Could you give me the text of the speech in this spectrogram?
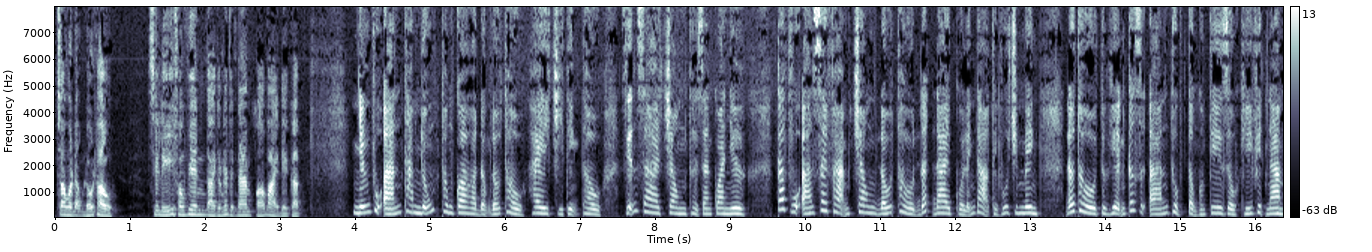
trong hoạt động đấu thầu? Sĩ lý phóng viên Đài tiếng nói Việt Nam có bài đề cập. Những vụ án tham nhũng thông qua hoạt động đấu thầu hay chỉ định thầu diễn ra trong thời gian qua như các vụ án sai phạm trong đấu thầu đất đai của lãnh đạo thành phố Hồ Chí Minh, đấu thầu thực hiện các dự án thuộc Tổng công ty Dầu khí Việt Nam,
